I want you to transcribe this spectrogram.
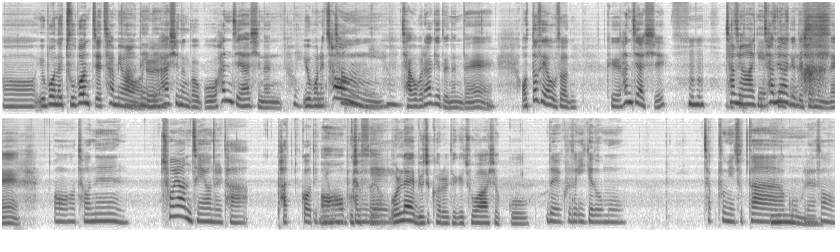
어 요번에 두 번째 참여를 아. 하시는 거고 한재하 씨는 네. 요번에 처음 처음이에요. 음. 작업을 하게 되는데 어떠세요? 우선 그 한재하 씨 참여하게 참여하게. 되셨는데 어, 저는 초연 재연을 다 봤거든요. 아, 보셨어요. 관계. 원래 뮤지컬을 되게 좋아하셨고 네, 그래서 이게 너무 작품이 좋다고 음. 그래서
